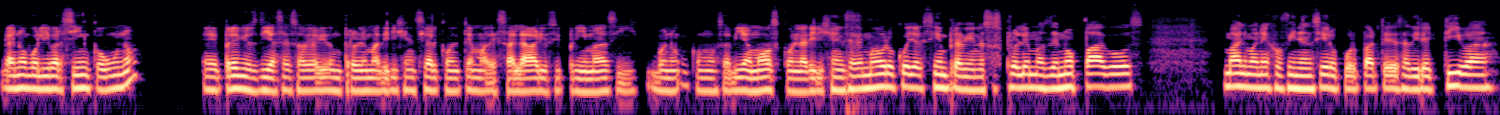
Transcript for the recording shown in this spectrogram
Ganó Bolívar 5-1. Eh, previos días eso había habido un problema dirigencial con el tema de salarios y primas y bueno, como sabíamos con la dirigencia de Mauro Cuellar siempre habían esos problemas de no pagos, mal manejo financiero por parte de esa directiva,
